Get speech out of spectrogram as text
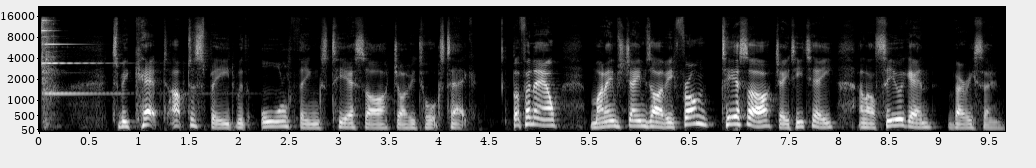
to be kept up to speed with all things TSR Jivey Talks Tech. But for now, my name's James Ivey from TSR JTT and I'll see you again very soon.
